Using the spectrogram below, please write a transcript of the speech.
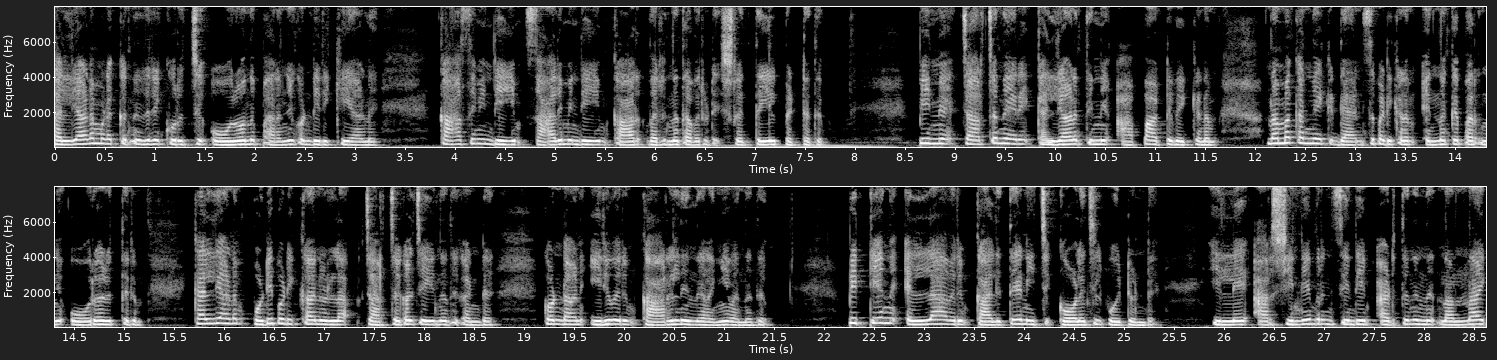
കല്യാണം മുടക്കുന്നതിനെക്കുറിച്ച് ഓരോന്ന് പറഞ്ഞുകൊണ്ടിരിക്കെയാണ് കാസിമിന്റെയും സാലിമിന്റെയും കാർ വരുന്നതവരുടെ ശ്രദ്ധയിൽപ്പെട്ടത്. പിന്നെ ചർച്ച നേരെ കല്യാണത്തിന് ആ പാട്ട് വെക്കണം. നമുക്കന്നേക്ക് ഡാൻസ് പഠിക്കണം എന്നൊക്കെ പറഞ്ഞ് ഓരോരുത്തരും കല്യാണം പൊടി പൊടിക്കാനുള്ള ചർച്ചകൾ ചെയ്യുന്നത് കണ്ട് കൊണ്ടാണ് ഇരുവരും കാറിൽ നിന്ന് ഇറങ്ങി വന്നത്. പിറ്റേന്ന് എല്ലാവരും കാലത്തേണീച്ച് കോളേജിൽ പോയിട്ടുണ്ട്. ഇല്ലേ അർഷിന്റെയും പ്രിൻസിന്റെയും അടുത്തു നിന്ന് നന്നായി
